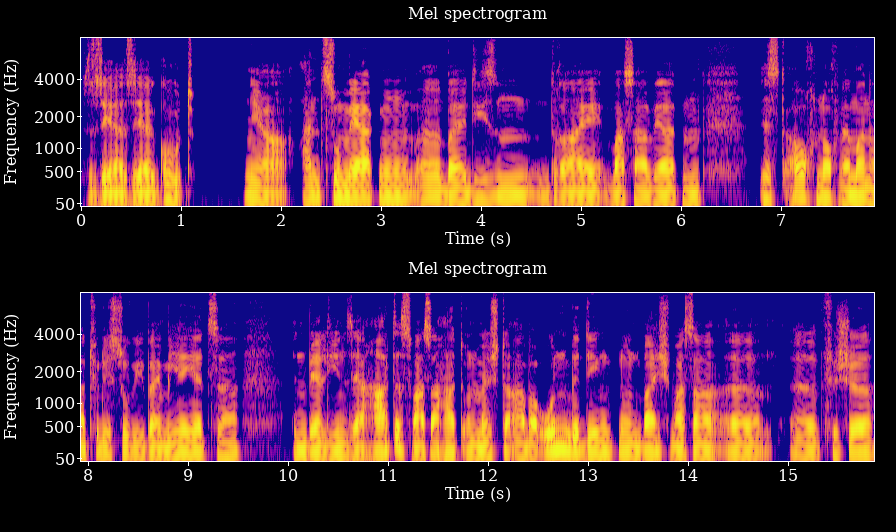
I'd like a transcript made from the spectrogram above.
sehr, sehr gut. Ja, anzumerken äh, bei diesen drei Wasserwerten ist auch noch, wenn man natürlich so wie bei mir jetzt äh, in Berlin sehr hartes Wasser hat und möchte aber unbedingt nun Weichwasserfische äh, äh,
